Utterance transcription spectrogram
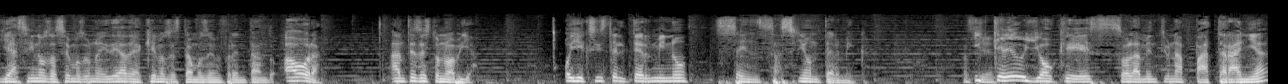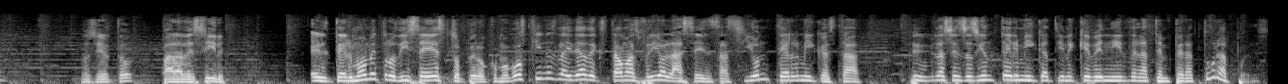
y así nos hacemos una idea de a qué nos estamos enfrentando. Ahora, antes de esto no había. Hoy existe el término sensación térmica. Así Y es. creo yo que es solamente una patraña, ¿no es cierto? Para decir, el termómetro dice esto, pero como vos tienes la idea de que está más frío, la sensación térmica está. La sensación térmica tiene que venir de la temperatura, pues.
